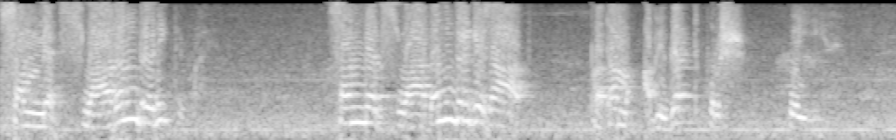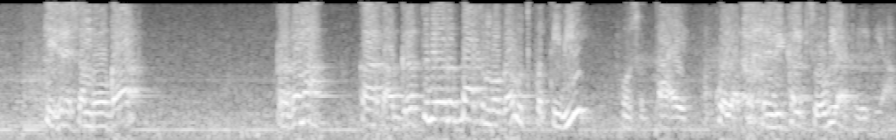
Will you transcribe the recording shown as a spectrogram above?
सम्यक स्वातंत्र सम्यक स्वातंत्र के साथ प्रथम अभिव्यक्त पुरुष वही है। तीसरे संभव का प्रथम का अग्रत्व भी हो सकता है संभव उत्पत्ति भी हो सकता है। कोई अर्थ विकल्प से वो भी अर्थ ले लिया।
